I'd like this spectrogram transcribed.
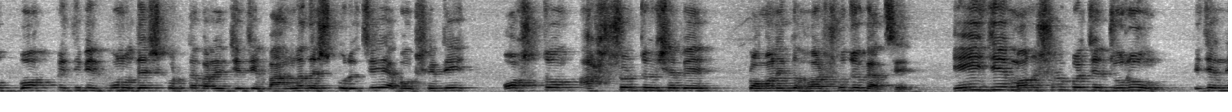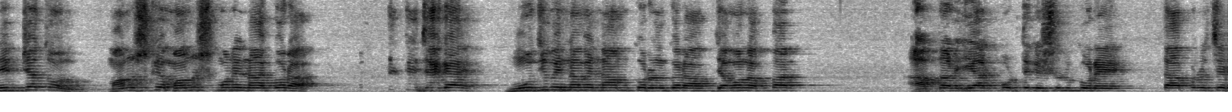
উদ্ভব পৃথিবীর কোন দেশ করতে পারে যে যে বাংলাদেশ করেছে এবং সেটি অষ্টম আশ্চর্য হিসেবে প্রমাণিত হওয়ার সুযোগ আছে। এই যে মানুষের উপর যে জুলুম, এই যে নির্যাতন, মানুষকে মানুষ মনে না করা, প্রত্যেকটি জায়গায় মুজিবের নামে নামকরণ করা, যেমন আপনার আপনার এয়ারপোর্ট থেকে শুরু করে তারপর হচ্ছে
